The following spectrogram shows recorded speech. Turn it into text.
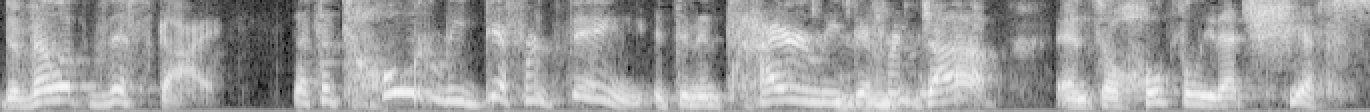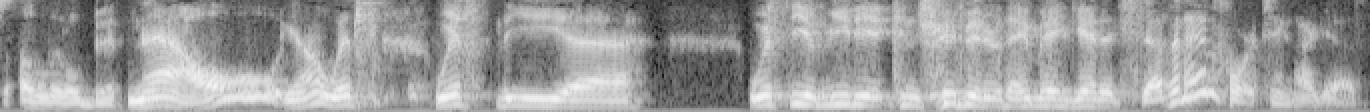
develop this guy. That's a totally different thing. It's an entirely mm-hmm. different job. And so hopefully that shifts a little bit now, you know, with, with the, uh, with the immediate contributor they may get at seven and 14, I guess.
